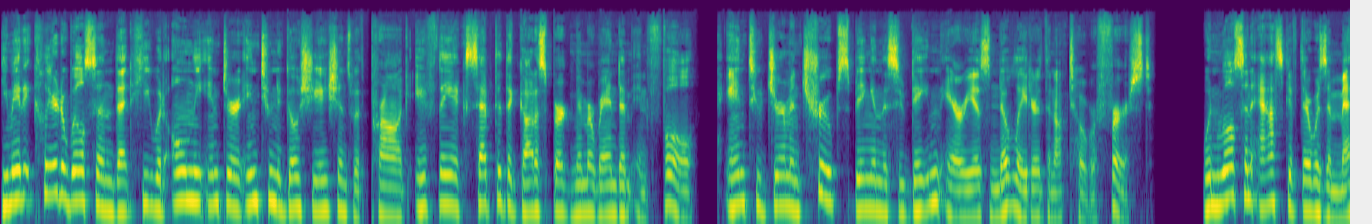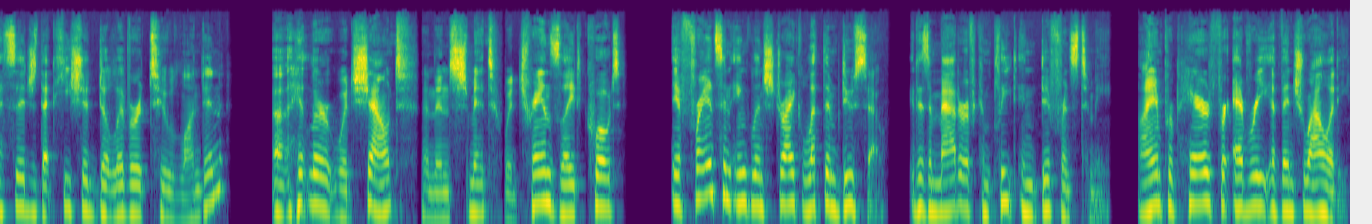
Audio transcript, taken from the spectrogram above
He made it clear to Wilson that he would only enter into negotiations with Prague if they accepted the Godesberg Memorandum in full, and to German troops being in the Sudeten areas no later than October 1st. When Wilson asked if there was a message that he should deliver to London, uh, Hitler would shout, and then Schmidt would translate, quote, If France and England strike, let them do so. It is a matter of complete indifference to me. I am prepared for every eventuality.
